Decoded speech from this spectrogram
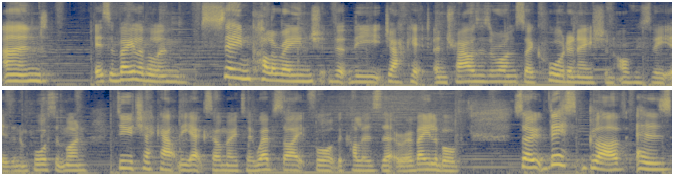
and it's available in same color range that the jacket and trousers are on, so coordination obviously is an important one. Do check out the XL Moto website for the colors that are available. So this glove is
